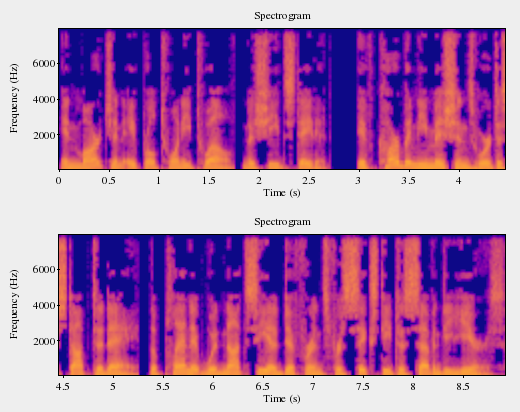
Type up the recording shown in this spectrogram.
In March and April 2012, Nasheed stated, If carbon emissions were to stop today, the planet would not see a difference for 60 to 70 years.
